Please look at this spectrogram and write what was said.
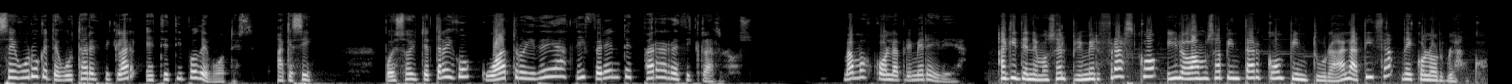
Seguro que te gusta reciclar este tipo de botes. ¿A que sí? Pues hoy te traigo cuatro ideas diferentes para reciclarlos. Vamos con la primera idea. Aquí tenemos el primer frasco y lo vamos a pintar con pintura a la tiza de color blanco.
